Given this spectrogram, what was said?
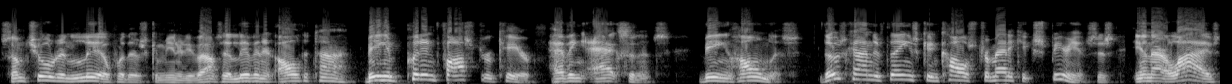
Some children live where there's community violence. They live in it all the time. Being put in foster care, having accidents, being homeless, those kind of things can cause traumatic experiences in our lives.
